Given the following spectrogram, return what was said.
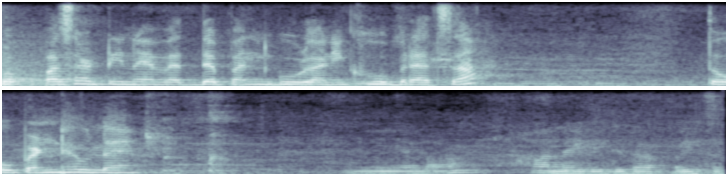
बाप्पासाठी नैवेद्य पण गुळ आणि खोबऱ्याचा. तो पण ठेवला आहे आणि याला हा नैवेद्य दाखवायचं.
